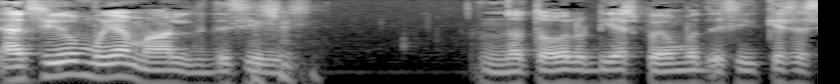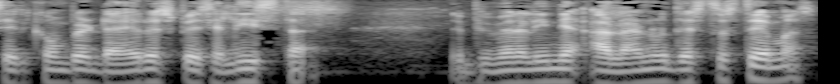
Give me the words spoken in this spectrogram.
han sido muy amables. Es decir, no todos los días podemos decir que se acerca un verdadero especialista de primera línea a hablarnos de estos temas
